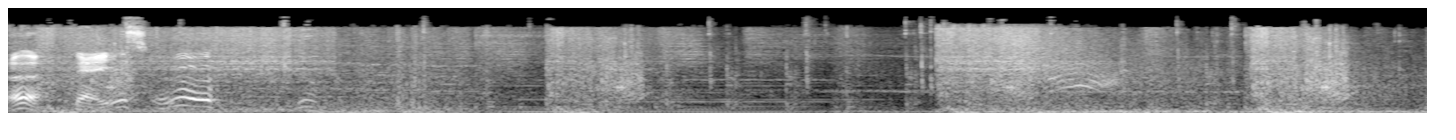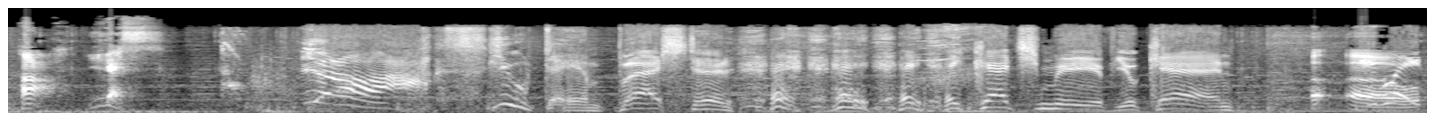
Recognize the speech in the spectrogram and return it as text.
Uh, there he is. Uh. Ha! Yes! Ah, you damn bastard! Hey, hey, hey, hey, catch me if you can. Oh. Hey, Blade,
